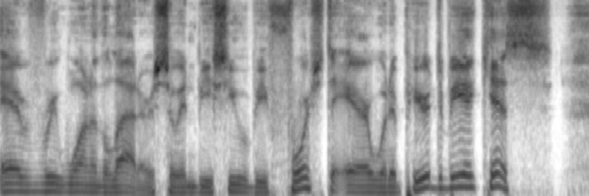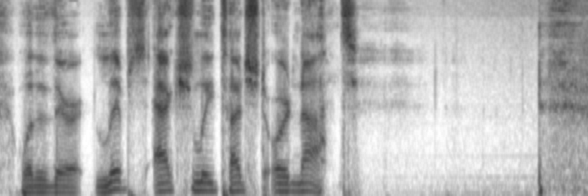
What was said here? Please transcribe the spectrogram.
every one of the latter, so NBC would be forced to air what appeared to be a kiss, whether their lips actually touched or not.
